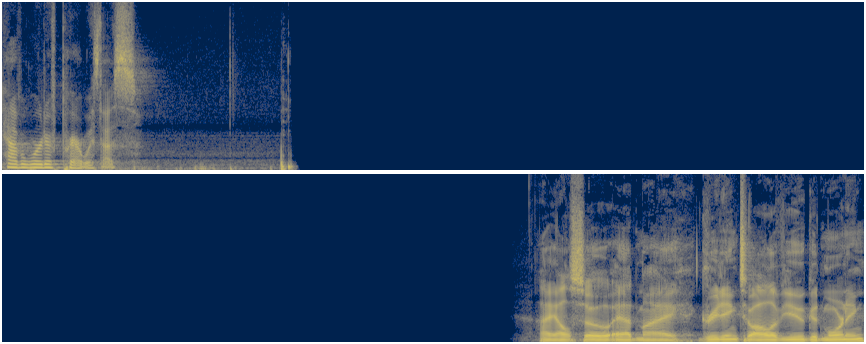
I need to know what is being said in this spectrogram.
have a word of prayer with us. I also add my greeting to all of you. Good morning,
